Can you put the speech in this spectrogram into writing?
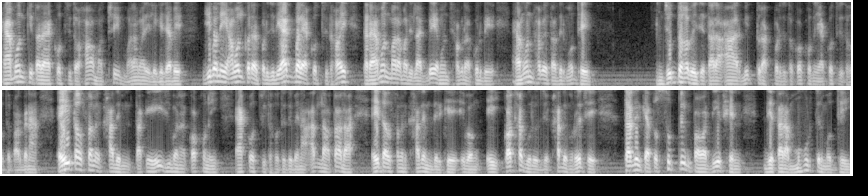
এমনকি তারা একত্রিত হওয়া মাত্রই মারামারি লেগে যাবে। জীবনে আমল করার পরে যদি একবার একত্রিত হয়, তারা এমন মারামারি লাগবে, এমন ঝগড়া করবে, এমনভাবে তাদের মধ্যে যুদ্ধ হবে যে তারা আর মৃত্যুর আগ পর্যন্ত কখনোই একত্রিত হতে পারবে না। এই তালসামের খাদেম তাকে এই জীবনে কখনোই একত্রিত হতে দেবে না। আল্লাহ তালা এই তালসামের খাদেমদেরকে এবং এই কথাগুলোর যে খাদেম রয়েছে, তাদেরকে এত সুপ্রিম পাওয়ার দিয়েছেন যে তারা মুহূর্তের মধ্যেই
